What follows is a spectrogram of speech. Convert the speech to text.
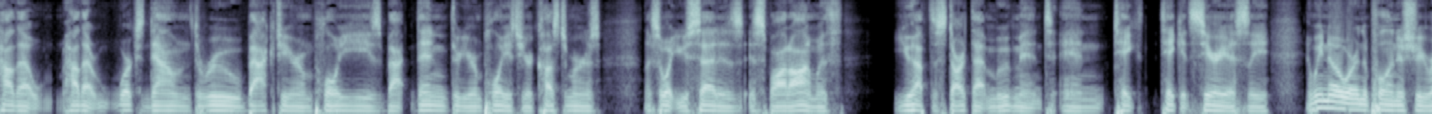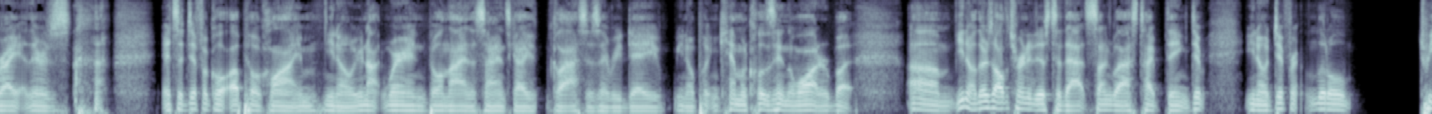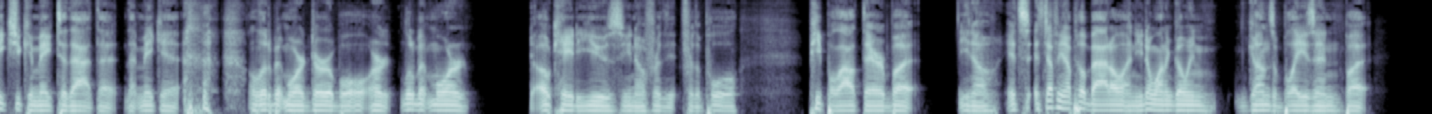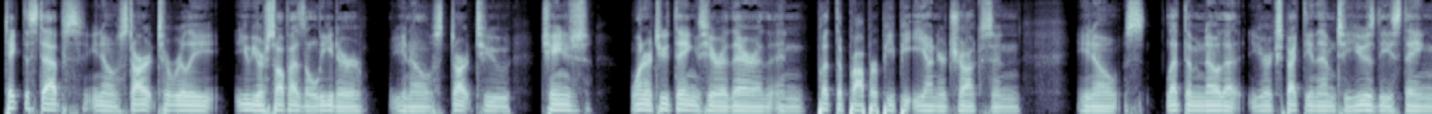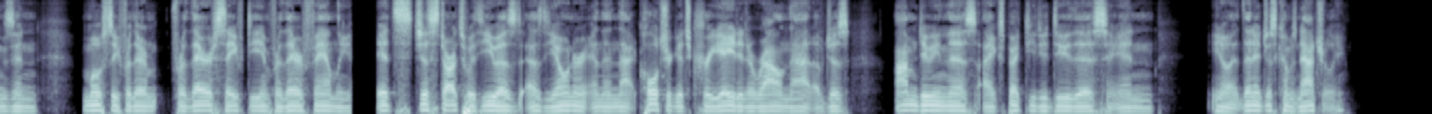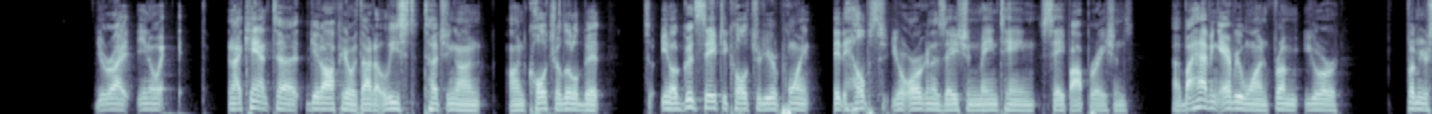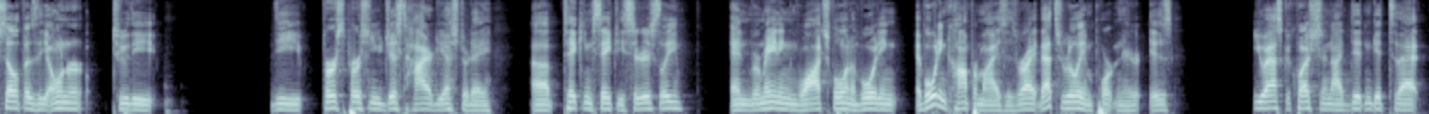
how that how that works down through back to your employees back then through your employees to your customers. Like so what you said is is spot on with you have to start that movement and take take it seriously. And we know we're in the pool industry, right? There's it's a difficult uphill climb. You know, you're not wearing Bill Nye the Science Guy glasses every day, you know, putting chemicals in the water, but um, you know, there's alternatives to that sunglass type thing. Di- you know, different little tweaks you can make to that that that make it a little bit more durable or a little bit more okay to use, you know, for the for the pool people out there, but you know, it's it's definitely an uphill battle, and you don't want to go in guns a blazing, but take the steps. You know, start to really you yourself as a leader. You know, start to change one or two things here or there, and, and put the proper PPE on your trucks, and you know, let them know that you're expecting them to use these things, and mostly for their for their safety and for their family. It's just starts with you as as the owner, and then that culture gets created around that of just I'm doing this. I expect you to do this. And, you know, then it just comes naturally. You're right. You know, and I can't uh, get off here without at least touching on, on culture a little bit. So, you know, a good safety culture, to your point, it helps your organization maintain safe operations uh, by having everyone from your, from yourself as the owner to the, the first person you just hired yesterday, uh, taking safety seriously and remaining watchful and avoiding avoiding compromises, right? That's really important here is you ask a question and I didn't get to that.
